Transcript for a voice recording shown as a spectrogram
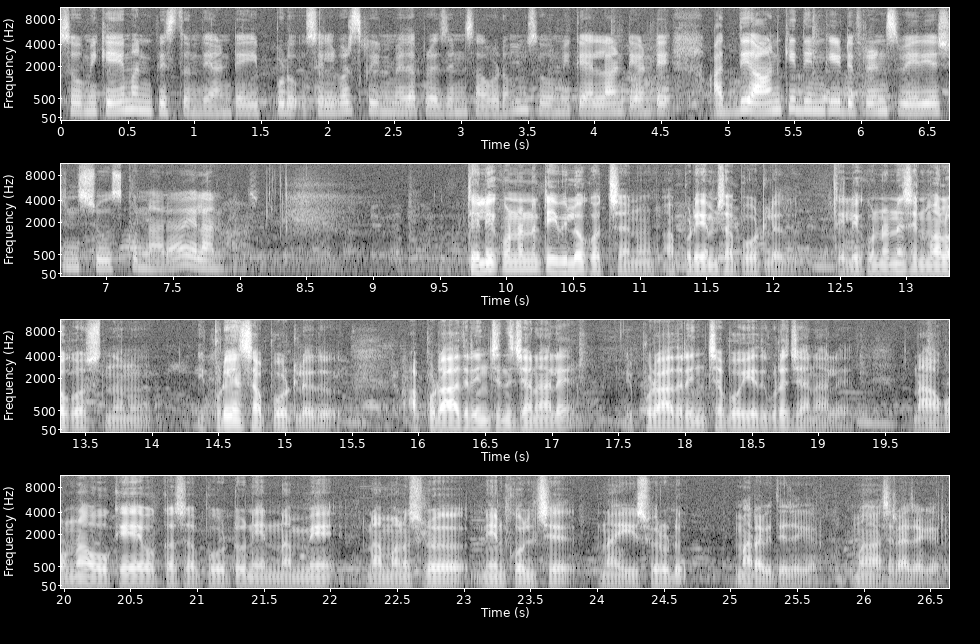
సో మీకు ఏమనిపిస్తుంది అంటే ఇప్పుడు సిల్వర్ స్క్రీన్ మీద ప్రజెన్స్ అవ్వడం. సో మీకు ఎలాంటి అంటే అది ఆన్కి దీనికి డిఫరెన్స్ వేరియేషన్స్ చూసుకున్నారా? ఎలా అనిపించింది? తెలియకుండానే టీవీలోకి వచ్చాను. అప్పుడేం సపోర్ట్ లేదు. తెలియకుండానే సినిమాలోకి వస్తున్నాను. ఇప్పుడేం సపోర్ట్ లేదు. అప్పుడు ఆదరించింది జనాలే. ఇప్పుడు ఆదరించబోయేది కూడా జనాలే. నాకున్న ఒకే ఒక్క సపోర్టు నేను నమ్మే నా మనసులో నేను కొలిచే నా ఈశ్వరుడు మా రవితేజ గారు మా ఆశరాజా గారు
